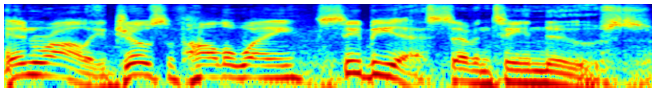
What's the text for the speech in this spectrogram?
In Raleigh, Joseph Holloway, CBS 17 News.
